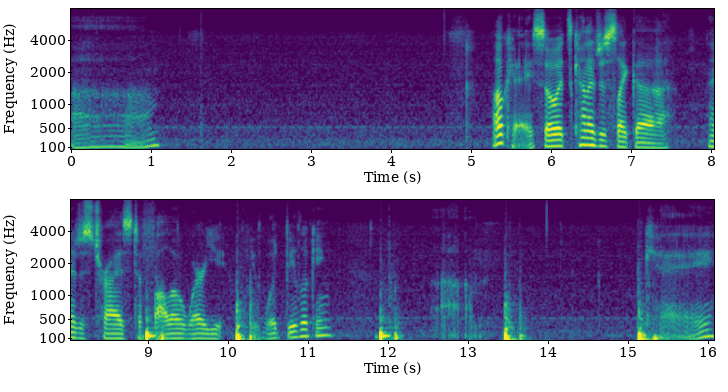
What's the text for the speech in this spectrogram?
Um. Okay, so it's kind of just like uh, it just tries to follow where you you would be looking. Um, okay,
